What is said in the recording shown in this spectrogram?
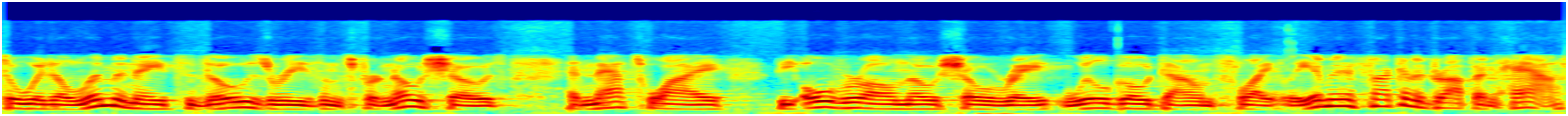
So it eliminates those reasons for no shows and that's why the overall no show rate will go down slightly. I mean, it's not going to drop in half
